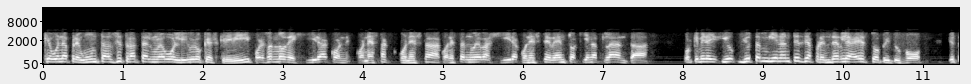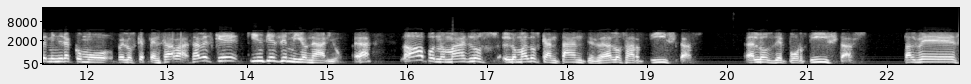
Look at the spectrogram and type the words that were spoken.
qué buena pregunta. Se trata del nuevo libro que escribí, por eso ando de gira con, con esta con esta con esta nueva gira, con este evento aquí en Atlanta. Porque mira, yo yo también antes de aprenderle a esto, Pitufo, yo también era como los que pensaba, ¿sabes qué? ¿Quién se hace millonario? No, pues nomás los más los cantantes, ¿verdad? Los artistas, los deportistas. Tal vez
